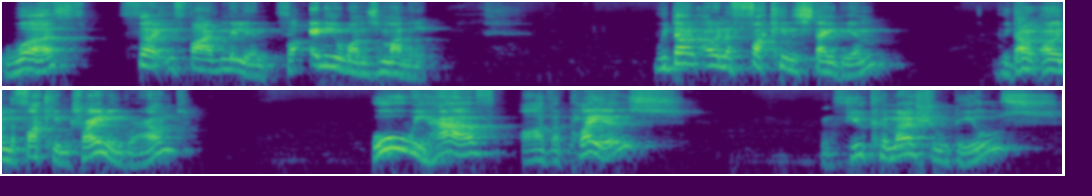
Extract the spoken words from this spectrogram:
worth 35 million for anyone's money? We don't own a fucking stadium. We don't own the fucking training ground. All we have are the players and a few commercial deals.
